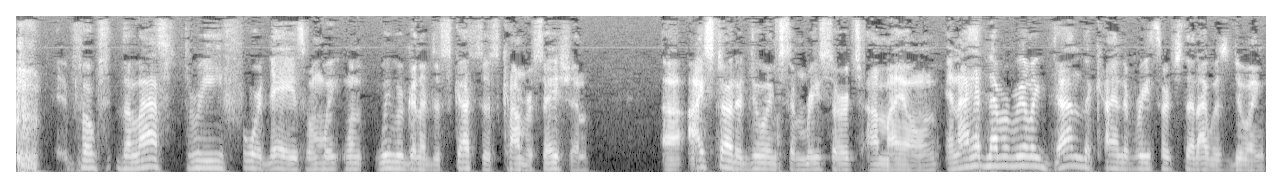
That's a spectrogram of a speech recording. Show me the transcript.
folks, the last three four days when we when we were going to discuss this conversation uh, I started doing some research on my own, and I had never really done the kind of research that I was doing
